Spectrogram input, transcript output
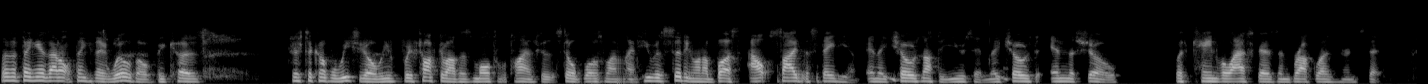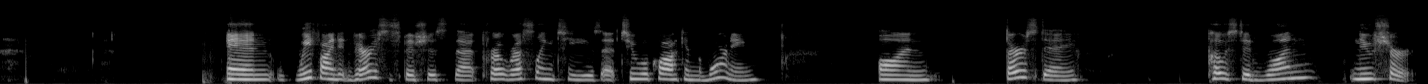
But the thing is, I don't think they will though, because just a couple weeks ago, we've we've talked about this multiple times because it still blows my mind. He was sitting on a bus outside the stadium, and they chose not to use him. They chose to end the show with Cain Velasquez and Brock Lesnar instead. And we find it very suspicious that Pro Wrestling Tees at two o'clock in the morning on Thursday posted one new shirt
